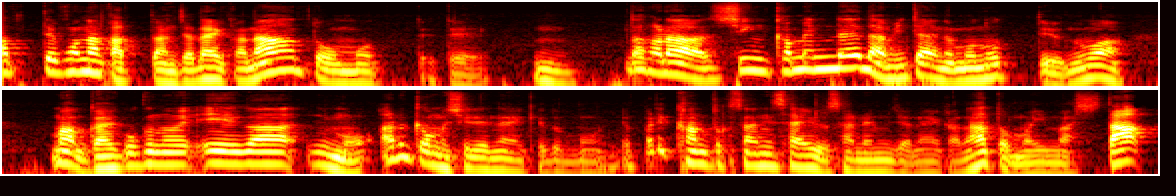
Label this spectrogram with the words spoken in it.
ってこなかったんじゃないかなと思ってて、うん、だから「新仮面ライダー」みたいなものっていうのはまあ外国の映画にもあるかもしれないけどもやっぱり監督さんに左右されるんじゃないかなと思いました。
